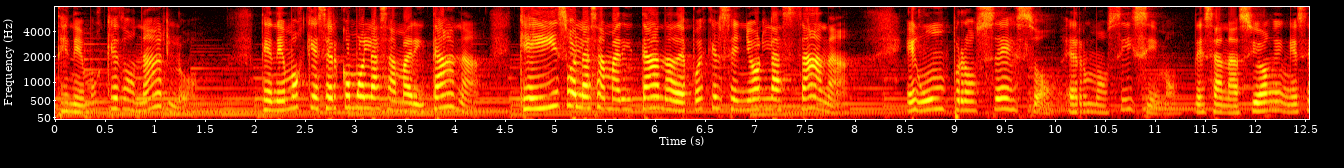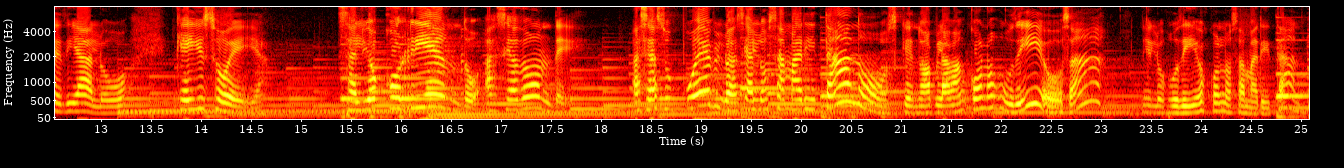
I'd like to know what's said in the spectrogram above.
Tenemos que donarlo tenemos que ser como la samaritana. ¿Qué hizo la samaritana después que el Señor la sana? En un proceso hermosísimo de sanación en ese diálogo, ¿qué hizo ella? Salió corriendo. ¿Hacia dónde? Hacia su pueblo, hacia los samaritanos, que no hablaban con los judíos. ¿ah? Ni los judíos con los samaritanos.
